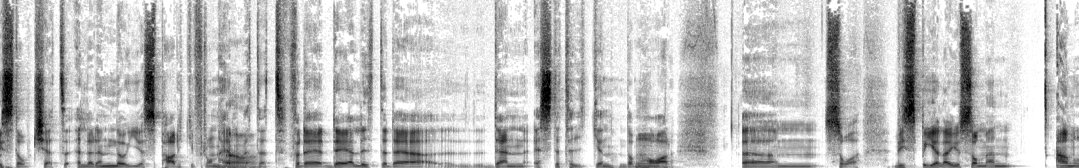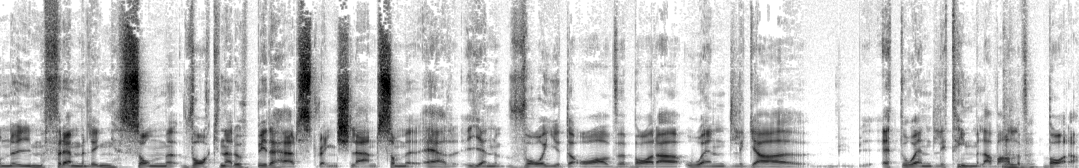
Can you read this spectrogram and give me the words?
i stort sett. Eller en nöjespark ifrån helvetet. För det, det är lite det, den estetiken de har. Ehm, så. Vi spelar ju som en anonym främling som vaknar upp i det här Strangeland som är i en void av bara oändliga, ett oändligt himlavalv bara.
